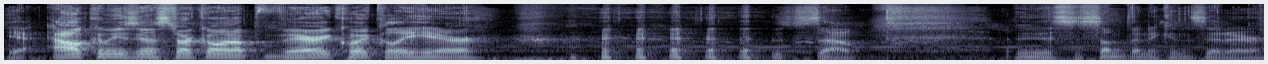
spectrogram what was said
Yeah, alchemy is going to start going up very quickly here. so, this is something to consider.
